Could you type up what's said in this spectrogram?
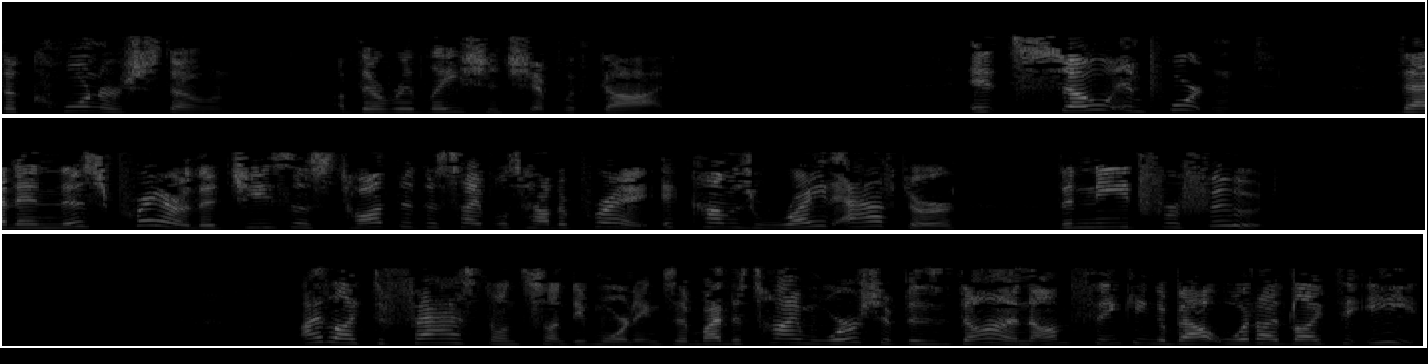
the cornerstone of their relationship with God. It's so important that in this prayer that Jesus taught the disciples how to pray, it comes right after the need for food. I like to fast on Sunday mornings, and by the time worship is done, I'm thinking about what I'd like to eat.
